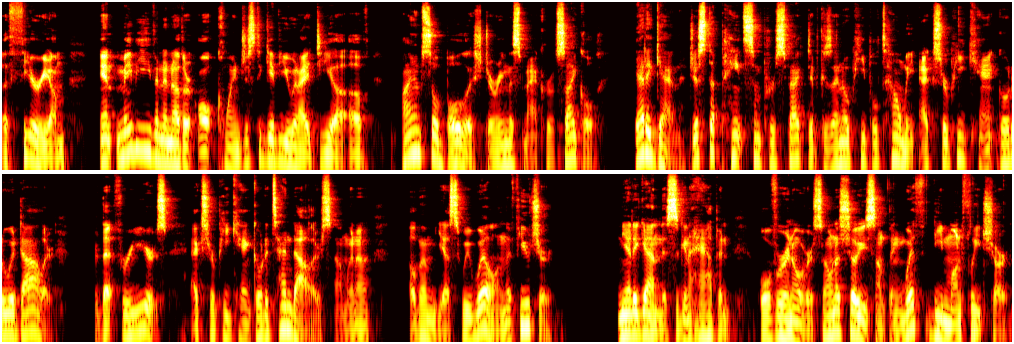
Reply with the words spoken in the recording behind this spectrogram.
Ethereum and maybe even another altcoin just to give you an idea of why I'm so bullish during this macro cycle. Yet again, just to paint some perspective, because I know people tell me XRP can't go to a dollar. Heard that for years. XRP can't go to $10. I'm going to tell them, yes, we will in the future. And yet again, this is going to happen over and over. So I want to show you something with the monthly chart.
